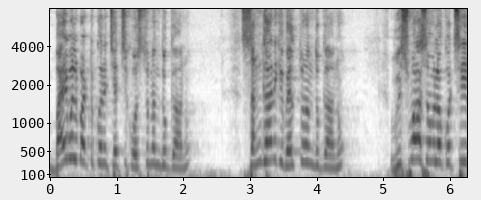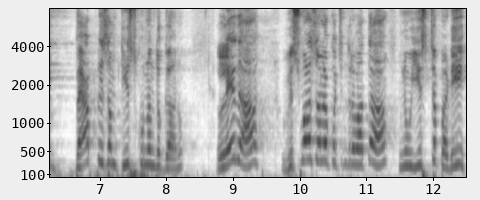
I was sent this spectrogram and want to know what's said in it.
బైబిల్ పట్టుకొని చర్చికి వస్తున్నందుకు గాను సంఘానికి వెళ్తున్నందుకు గాను విశ్వాసంలోకి వచ్చి బ్యాప్టిజం తీసుకున్నందుకు గాను లేదా విశ్వాసంలోకి వచ్చిన తర్వాత నువ్వు ఇష్టపడి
